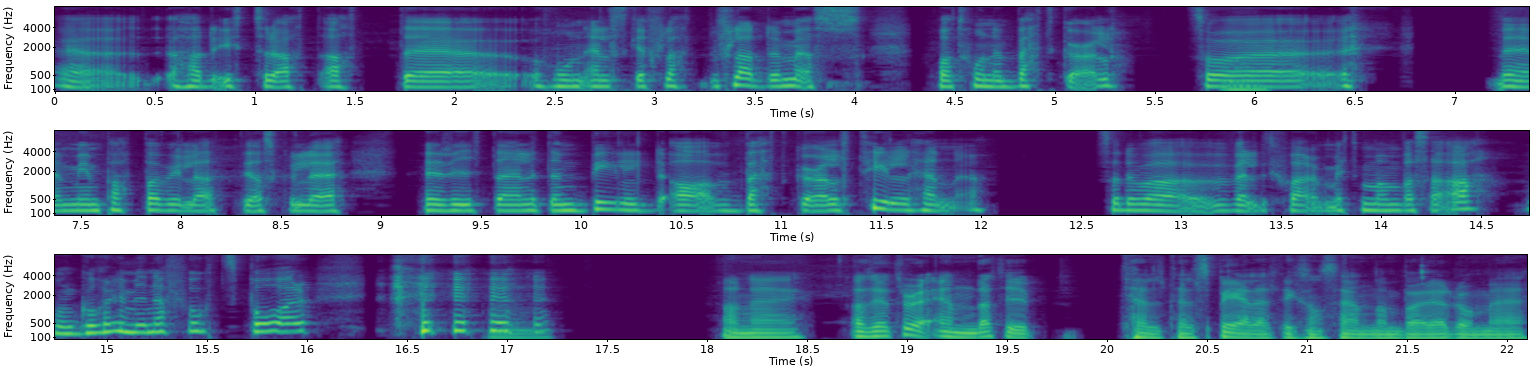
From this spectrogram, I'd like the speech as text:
eh, hade yttrat att eh, hon älskar fla- fladdermöss och att hon är Batgirl. Så eh, eh, min pappa ville att jag skulle rita en liten bild av Batgirl till henne. Så det var väldigt charmigt. Man bara sa, ah, hon går i mina fotspår. Mm. Ja, nej. Alltså jag tror det enda typ Telltale-spelet liksom sen de började då med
